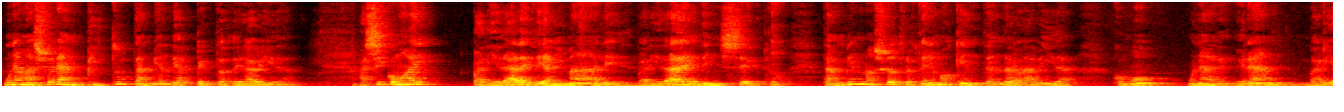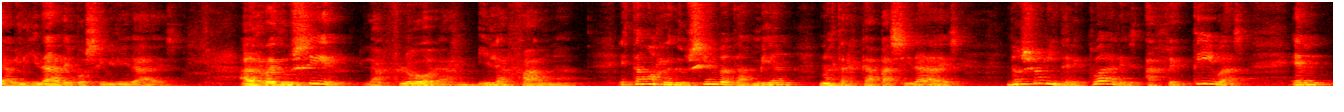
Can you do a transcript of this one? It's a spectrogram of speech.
una mayor amplitud también de aspectos de la vida. Así como hay variedades de animales, variedades de insectos, también nosotros tenemos que entender la vida como una gran variabilidad de posibilidades. Al reducir la flora y la fauna, estamos reduciendo también nuestras capacidades, no solo intelectuales, afectivas, en,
